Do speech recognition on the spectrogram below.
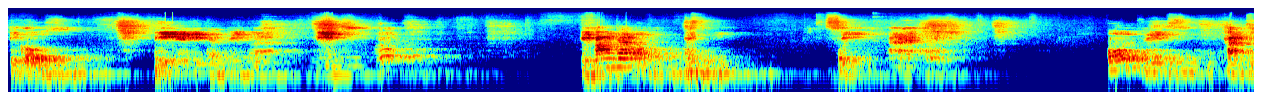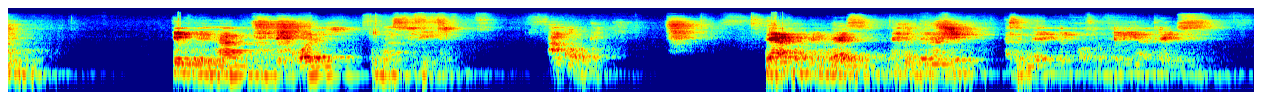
Because being an entrepreneur means growth. The founder of Disney said, and I quote, all things come if we have the courage to pursue it. Unquote. Therefore, embrace entrepreneurship as a vehicle for fulfilling your dreams,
